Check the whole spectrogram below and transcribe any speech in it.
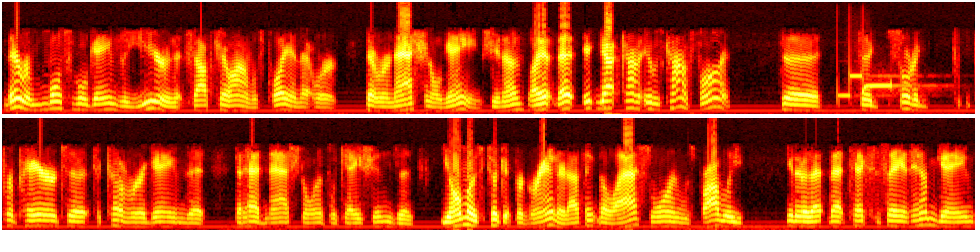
there were multiple games a year that South Carolina was playing that were that were national games. You know, like that it got kind of it was kind of fun to to sort of prepare to to cover a game that that had national implications, and you almost took it for granted. I think the last one was probably you know that that Texas A and M game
